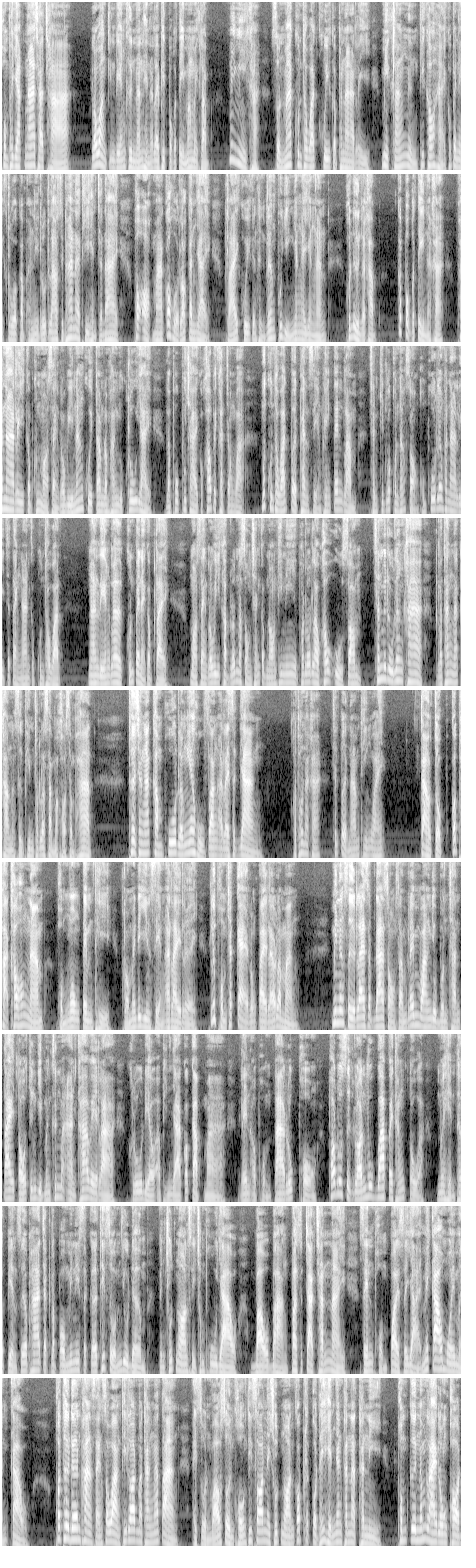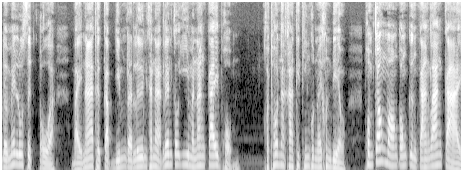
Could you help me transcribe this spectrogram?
ผมพยักหน้าช้าๆ ระหว่างกินเลี้ยงคืนนั้นเห็นอะไรผิดปกติมั้งไหมครับ ไม่มีค่ะ ส่วนมากคุณทวัตคุยกับพนารีมีครั้งหนึ่งที่เขาหายเข้าไปในครัวกับอนิรุตราว15นาทีเห็นจะได้ พอออกมาก็หัวเราะกันใหญ่ คล้ายคุยกันถึงเรื่องผู้หญิงยังไงอย่างนั้น คนอื่นล่ะครับ ก็ปกตินะคะ พนารีกับคุณหมอแสงระวีนั่งคุยตามลำพังอยู่ครู่ใหญ่ แล้วพวกผู้ชายก็เข้าไปขัดจังหวะ เมื่อคุณทวัตเปิดแผ่นเสียงเพลงเต้นรำฉันคิดว่าคนทั้งสองคงพูดเรื่องพนารีจะแต่งงานกับคุณทวัต งานเลี้ยงเลิกคุณไปไหนกับใคร หมอแสงระวีขับรถมาส่งฉันกับน้องที่นี่ เพราะรถเราเข้าอู่ซ่อม ฉันไม่รู้เรื่องค่า กระทั่งนักข่าวหนังสือพิมพ์โทรศัพท์มาขอสัมภาษณ์ เธอชะงักคำพูดแล้วเงี้ยหูฟังอะไรสักอย่าง ขอโทษนะคะ ฉันเปิดน้ำทิ้งไว้ กล่าวจบก็ผลักเข้าห้องน้ำผมงงเต็มทีเพราะไม่ได้ยินเสียงอะไรเลย หรือผมชักแก่ลงไปแล้วละมังมีหนังสือรายสัปดาห์สองสามเล่มวางอยู่บนชั้นใต้โต๊ะจึงหยิบมันขึ้นมาอ่านค่าเวลา ครูเดียวอภิญญาก็กลับมา เล่นเอาผมตาลุกโพงเพราะรู้สึกร้อนวูบวาบไปทั้งตัว เมื่อเห็นเธอเปลี่ยนเสื้อผ้าจากกระโปรงมินิสเกิร์ตที่สวมอยู่เดิม เป็นชุดนอนสีชมพูยาว เบาบางปราศจากชั้นใน เส้นผมปล่อยสยายไม่ก้าวมวยเหมือนเก่าพอเธอเดินผ่านแสงสว่างที่ลอดมาทางหน้าต่าง ไอ้ส่วนเว้าส่วนโค้งที่ซ่อนในชุดนอนก็ปรากฏให้เห็นอย่างถนัดทนีผมกลืนน้ำลายลงคอโดยไม่รู้สึกตัว ใบหน้าเธอกลับยิ้มระลื่นขณะเลื่อนเก้าอี้มานั่งใกล้ผม ขอโทษนะคะที่ทิ้งคุณไว้คนเดียว ผมจ้องมองตรงกึ่งกลางร่างกาย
